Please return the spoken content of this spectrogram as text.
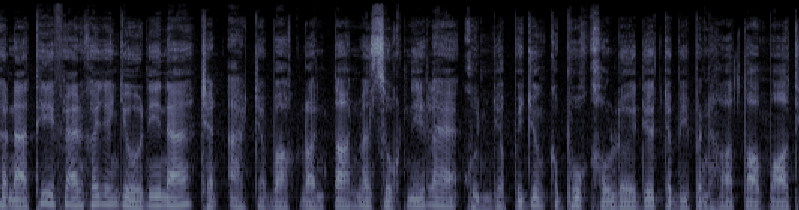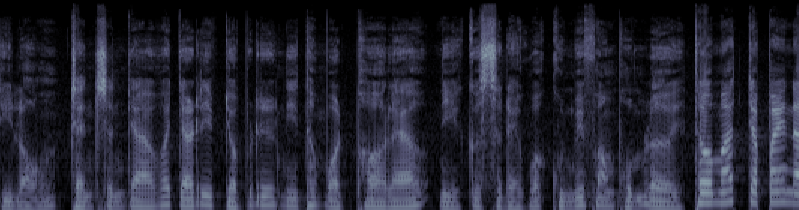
ขณะที่แฟนเขายังอยู่นี่นะ ฉันอาจจะบอกหล่อนตอนวันศุกร์นี้แหละ คุณอย่าไปยุ่งกับพวกเขาเลยเดี๋ยวจะมีปัญหาต่อมอทีหลง ฉันสัญญาว่าจะรีบจบเรื่องนี้ทั้งหมดพอแล้ว นี่ก็แสดงว่าคุณไม่ฟังผมเลย โทมัสจะไปไหน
